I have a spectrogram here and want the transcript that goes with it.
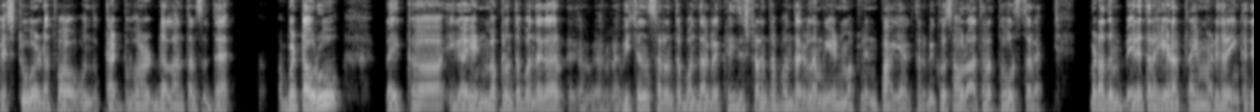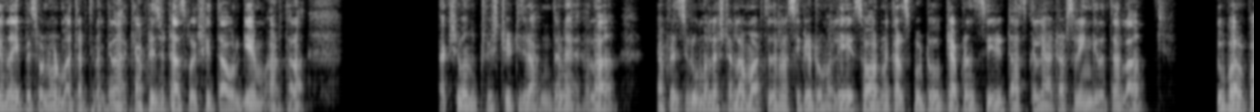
best word ಅಥವಾ ಒಂದು ಕಟ್ ವರ್ಡ್ ಅಲ್ಲ ಅಂತ ಅನ್ಸುತ್ತೆ. ಬಟ್ ಅವರು ಲೈಕ್ ಈಗ ಹೆಣ್ಮಕ್ಳು ಅಂತ ಬಂದಾಗ, ರವಿಚಂದ್ರ ಸರ್ ಅಂತ ಬಂದಾಗಲೇ ಕ್ರೈಸಿ ಸ್ಟಾರ್ ಅಂತ ಬಂದಾಗಲೇ ನಮ್ಗೆ ಹೆಣ್ಮಕ್ಳು ನೆನಪಾಗಿ ಆಗ್ತಾರೆ. ಬಿಕಾಸ್ ಅವ್ರು ಆ ಥರ ತೋರಿಸ್ತಾರೆ. ಬಟ್ ಅದನ್ನ ಬೇರೆ ಥರ ಹೇಳೋಕೆ ಟ್ರೈ ಮಾಡಿದ್ದಾರೆ ಹಿಂಗೆ ಎಪಿಸೋಡ್ ನೋಡಿ ಮಾತಾಡ್ತೀನಿ ಓಕೆನಾ ಕ್ಯಾಪ್ಟನ್ಸಿ ಟಾಸ್ಕ್ ರಕ್ಷಿತ ಅವ್ರ ಗೇಮ್ ಆಡ್ತಾರ? ಆ್ಯಕ್ಚುಲಿ ಒಂದು ಟ್ವಿಸ್ಟ್ ಇಟ್ಟಿದ್ರೆ ಆಗ್ತಾನೆ ಅಲ್ಲ, ಕ್ಯಾಪ್ಟನ್ಸಿ ರೂಮಲ್ಲಿ ಅಷ್ಟೆಲ್ಲ ಮಾಡ್ತಿದ್ರಲ್ಲ ಸೀಕ್ರೆಟ್ ರೂಮಲ್ಲಿ ಸೊ ಅವ್ರನ್ನ ಕರೆಸ್ಬಿಟ್ಟು ಕ್ಯಾಪ್ಟನ್ಸಿ ಟಾಸ್ಕಲ್ಲಿ ಆಟ ಹೆಂಗಿರುತ್ತೆ ಅಲ್ಲ? ಸೂಪರ್ಪ್ಪ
